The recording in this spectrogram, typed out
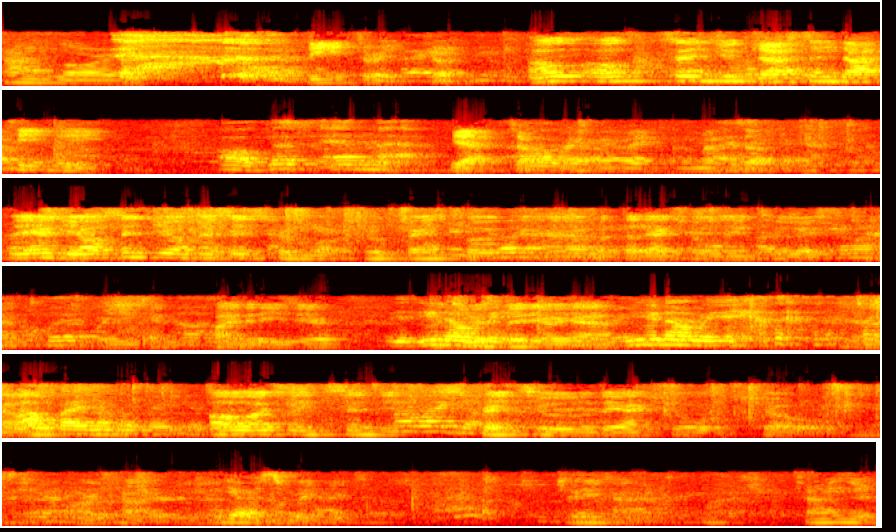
Time Lord V3. Good. I'll, I'll send you. Justin.tv. Oh, this and that. Yeah, so I, Okay. I, I messed up. Hey, Angie, I'll send you a message through, through Facebook uh, with the actual link to his channel where you can find it easier. You you know me. video, yeah. You know me. I'll- I'll find them and. I'll actually send it straight to the actual show uh, archive. and then You're a I'll make it Anytime. Telling you.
